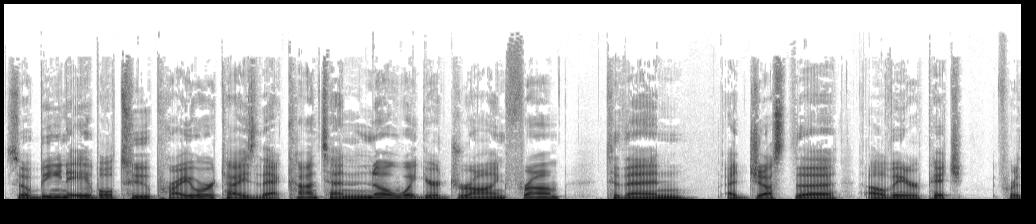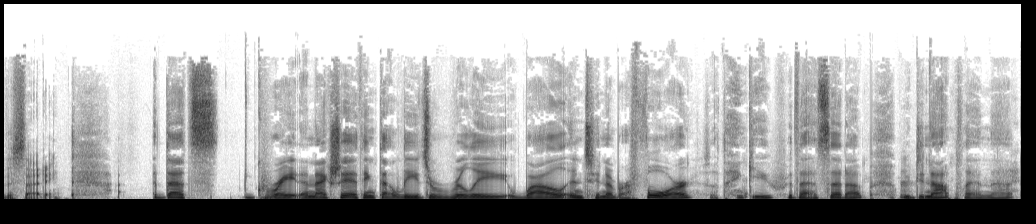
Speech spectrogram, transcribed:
So being able to prioritize that content, know what you're drawing from to then adjust the elevator pitch for the setting. That's great. And actually, I think that leads really well into number four. So thank you for that setup. We did not plan that.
